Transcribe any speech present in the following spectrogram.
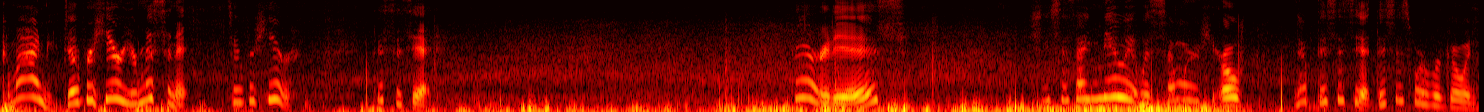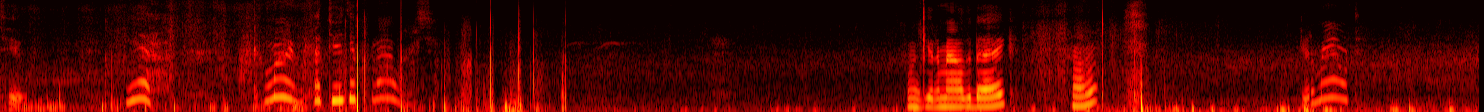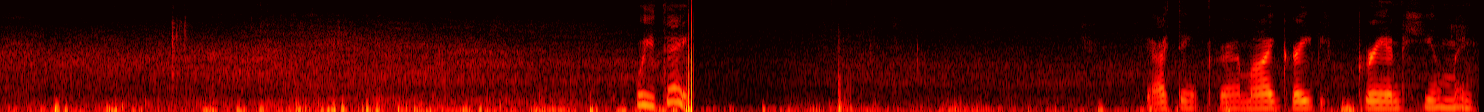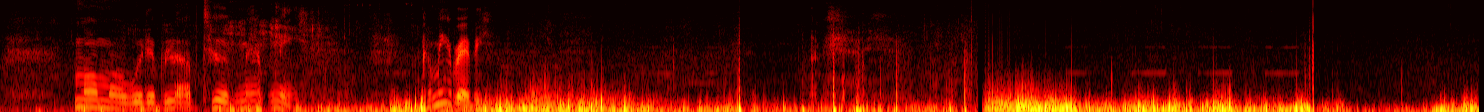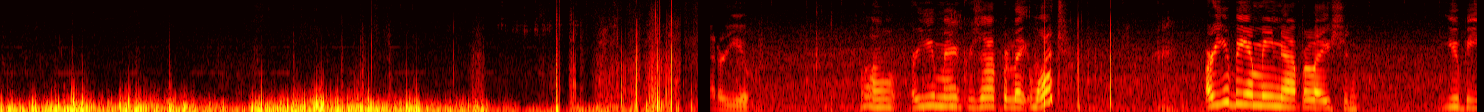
Come on. It's over here. You're missing it. It's over here. This is it. There it is. She says, I knew it was somewhere here. Oh, nope, this is it. This is where we're going to. Yeah. Come on, we gotta do the flowers. Want to get them out of the bag? Huh? Get them out. What do you think? Yeah, I think my great grand human mama would have loved to have met me. Come here, baby. Are you? Well, are you America's Appalachian? What? Are you being mean to Appalachian? You be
